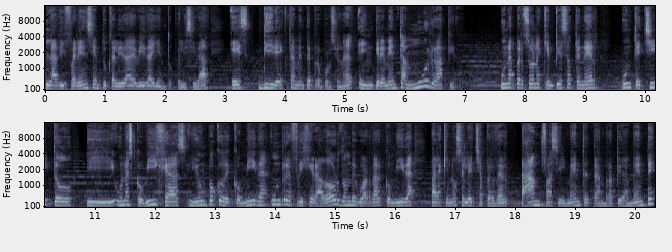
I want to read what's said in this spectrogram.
La diferencia en tu calidad de vida y en tu felicidad es directamente proporcional e incrementa muy rápido. Una persona que empieza a tener un techito y unas cobijas y un poco de comida, un refrigerador donde guardar comida para que no se le eche a perder tan fácilmente, tan rápidamente,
